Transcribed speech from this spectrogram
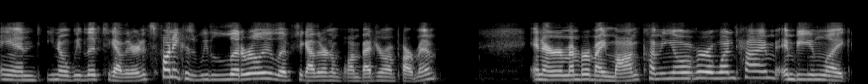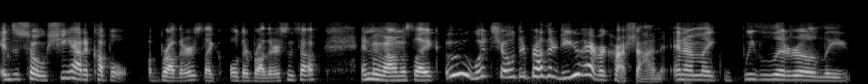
and you know we lived together. And it's funny because we literally lived together in a one bedroom apartment. And i remember my mom coming over one time and being like and so she had a couple of brothers like older brothers and stuff. And my mom was like ooh which older brother do you have a crush on? And i'm like we literally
